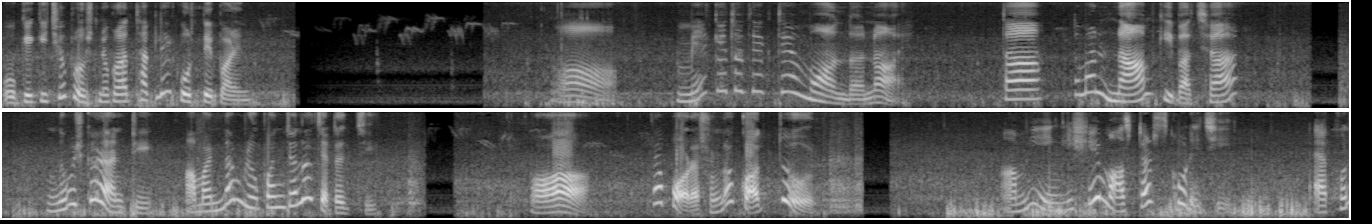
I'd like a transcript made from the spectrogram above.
ওকে কিছু প্রশ্ন করার থাকলে করতে পারেন। ও মেয়েকে তো দেখতে মন্দ নয়। তা তোমার নাম কি বাচ্চা নমস্কার আন্টি। আমার নাম রূপাঞ্জনা চ্যাটার্জি। ও তা পড়াশোনা কত আমি ইংলিশে মাস্টার্স করেছি। এখন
